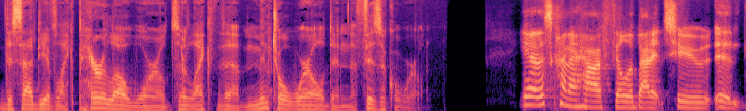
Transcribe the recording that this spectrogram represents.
this idea of like parallel worlds or like the mental world and the physical world. Yeah, that's kind of how I feel about it too. It,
